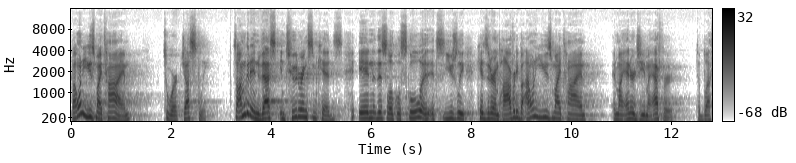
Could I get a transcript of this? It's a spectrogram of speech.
but I want to use my time to work justly. So I'm going to invest in tutoring some kids in this local school. It's usually kids that are in poverty, but I want to use my time and my energy and my effort to bless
